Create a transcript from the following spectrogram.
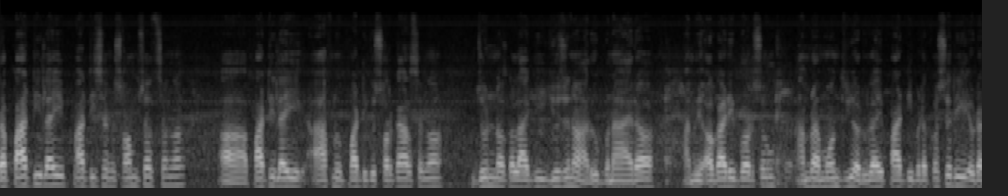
र पार्टीलाई पार्टीसँग संसदसँग पार्टीलाई आफ्नो पार्टीको सरकारसँग जोड्नको लागि योजनाहरू बनाएर हामी अगाडि बढ्छौँ। हाम्रा मन्त्रीहरूलाई पार्टीबाट कसरी एउटा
